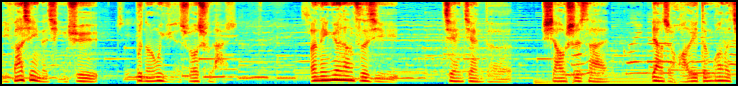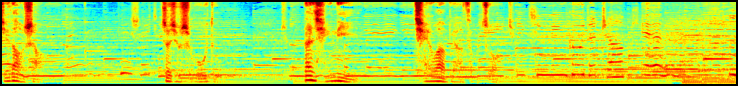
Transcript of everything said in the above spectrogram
你发现你的情绪不能用语言说出来，而宁愿让自己渐渐的消失在亮着华丽灯光的街道上，这就是孤独。但请你。千万不要这么做。不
